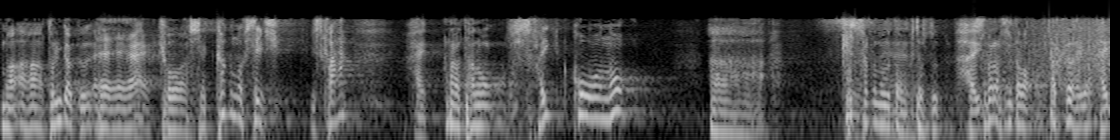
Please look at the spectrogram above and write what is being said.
まあ、とにかく、えー今日はせっかくのステージ。いいですか？はい。あなたの最高のあー傑作の歌を一つ、はい。素晴らしい歌を歌ってくださいよ。はい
